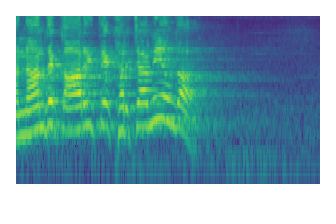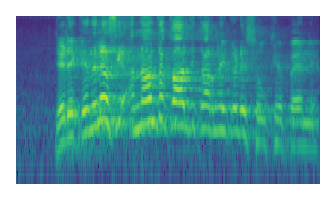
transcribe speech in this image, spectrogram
ਆਨੰਦ ਕਾਰਜ ਤੇ ਖਰਚਾ ਨਹੀਂ ਆਉਂਦਾ। ਜਿਹੜੇ ਕਹਿੰਦੇ ਨੇ ਅਸੀਂ ਆਨੰਦ ਕਾਰਜ ਕਰਨੇ ਕਿਹੜੇ ਸੌਖੇ ਪਏ ਨੇ।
